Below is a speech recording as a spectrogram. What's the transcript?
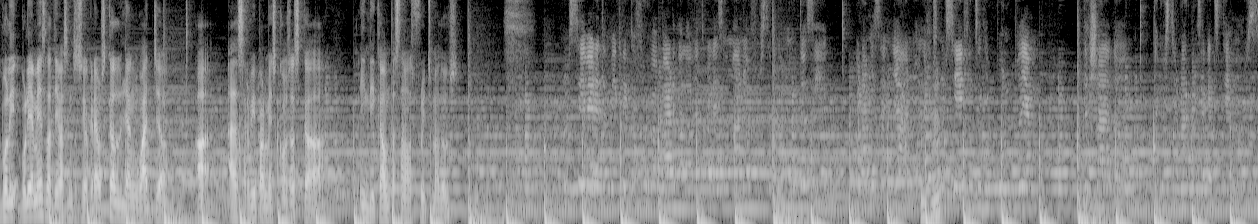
volia, volia més la teva sensació. Creus que el llenguatge ha, ha de servir per més coses que indicar on estan els fruits madurs? Llavors, Mhm. no sé fins a quin punt podem deixar de, de qüestionar-nos aquests temes.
